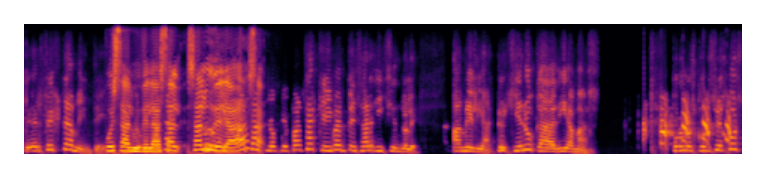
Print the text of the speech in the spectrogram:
Perfectamente. Pues salúdela, sal, salúdela. Lo que, pasa, es que iba a empezar diciéndole, Amelia, te quiero cada día más. Por los consejos,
